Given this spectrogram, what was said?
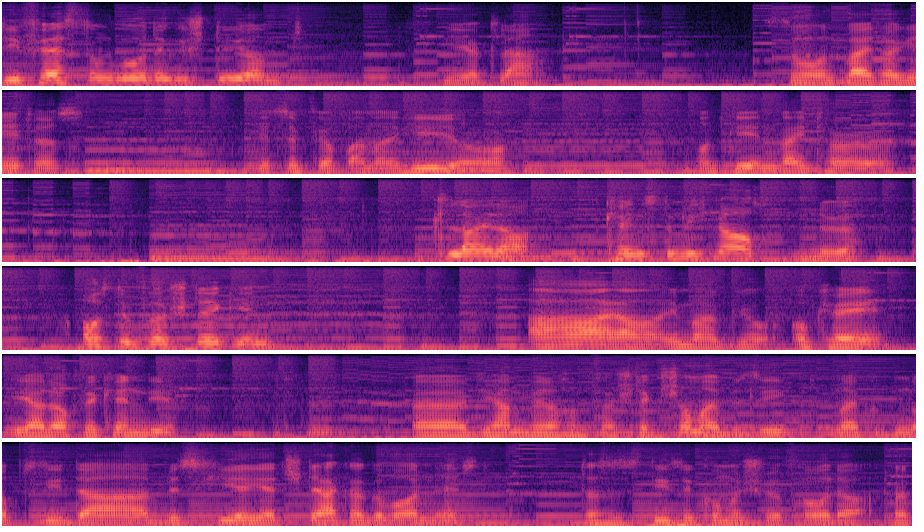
Die Festung wurde gestürmt. Ja klar. So, und weiter geht es. Jetzt sind wir auf einmal hier. Und gehen weiter. Kleiner, kennst du mich noch? Nö. Aus dem Versteck in... Ah, ja, immer... Okay. Ja doch, wir kennen die. Äh, die haben wir doch im Versteck schon mal besiegt. Mal gucken, ob sie da bis hier jetzt stärker geworden ist. Das ist diese komische Frau da.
